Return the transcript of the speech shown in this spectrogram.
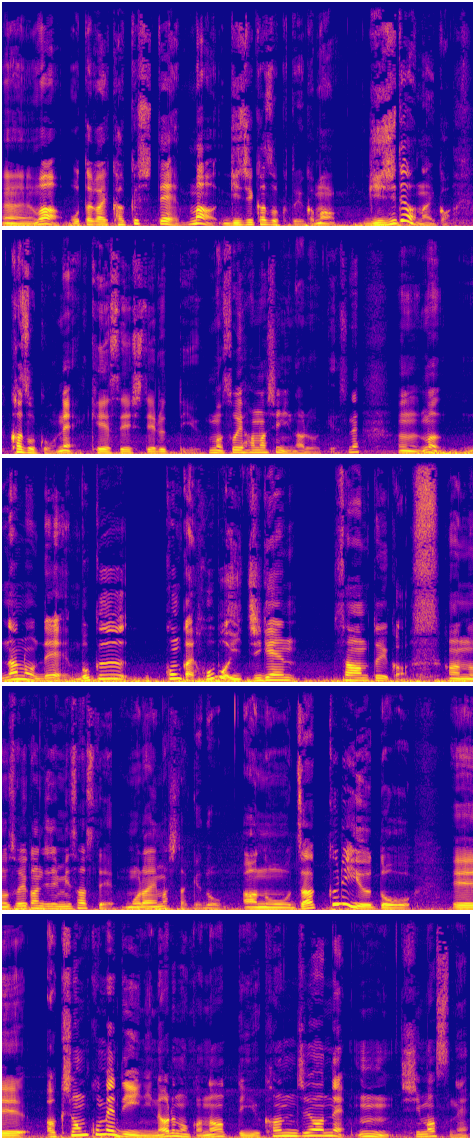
うん、は、お互い隠して、まあ、疑似家族というか、まあ、疑似ではないか。家族をね、形成してるっていう、まあ、そういう話になるわけですね。うん、まあ、なので、僕、今回ほぼ一元さんというか、あの、そういう感じで見させてもらいましたけど、あの、ざっくり言うと、えー、アクションコメディになるのかなっていう感じはね、うん、しますね。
